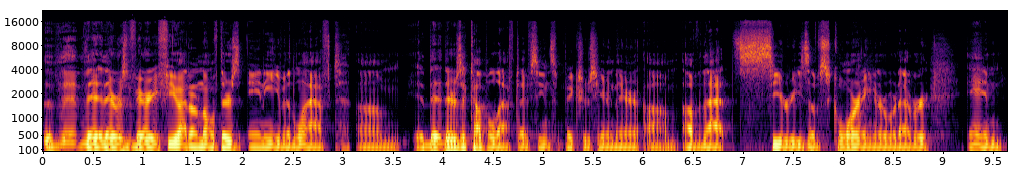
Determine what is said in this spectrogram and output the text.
th- there, there was very few. I don't know if there's any even left. Um, there, there's a couple left. I've seen some pictures here and there um, of that series of scoring or whatever. And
